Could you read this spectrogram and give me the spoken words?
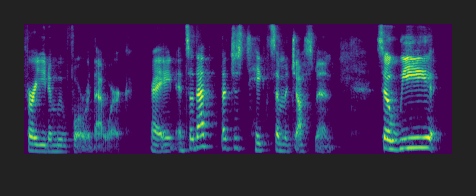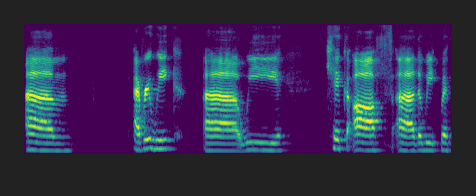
for you to move forward that work right and so that that just takes some adjustment so we um every week uh we kick off uh, the week with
